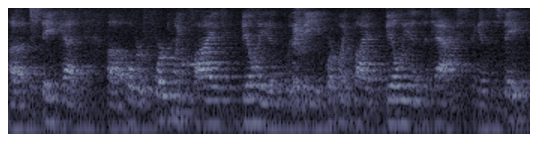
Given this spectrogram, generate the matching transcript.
uh, the state had uh, over 4.5 billion, with B, 4.5 billion attacks against the state.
